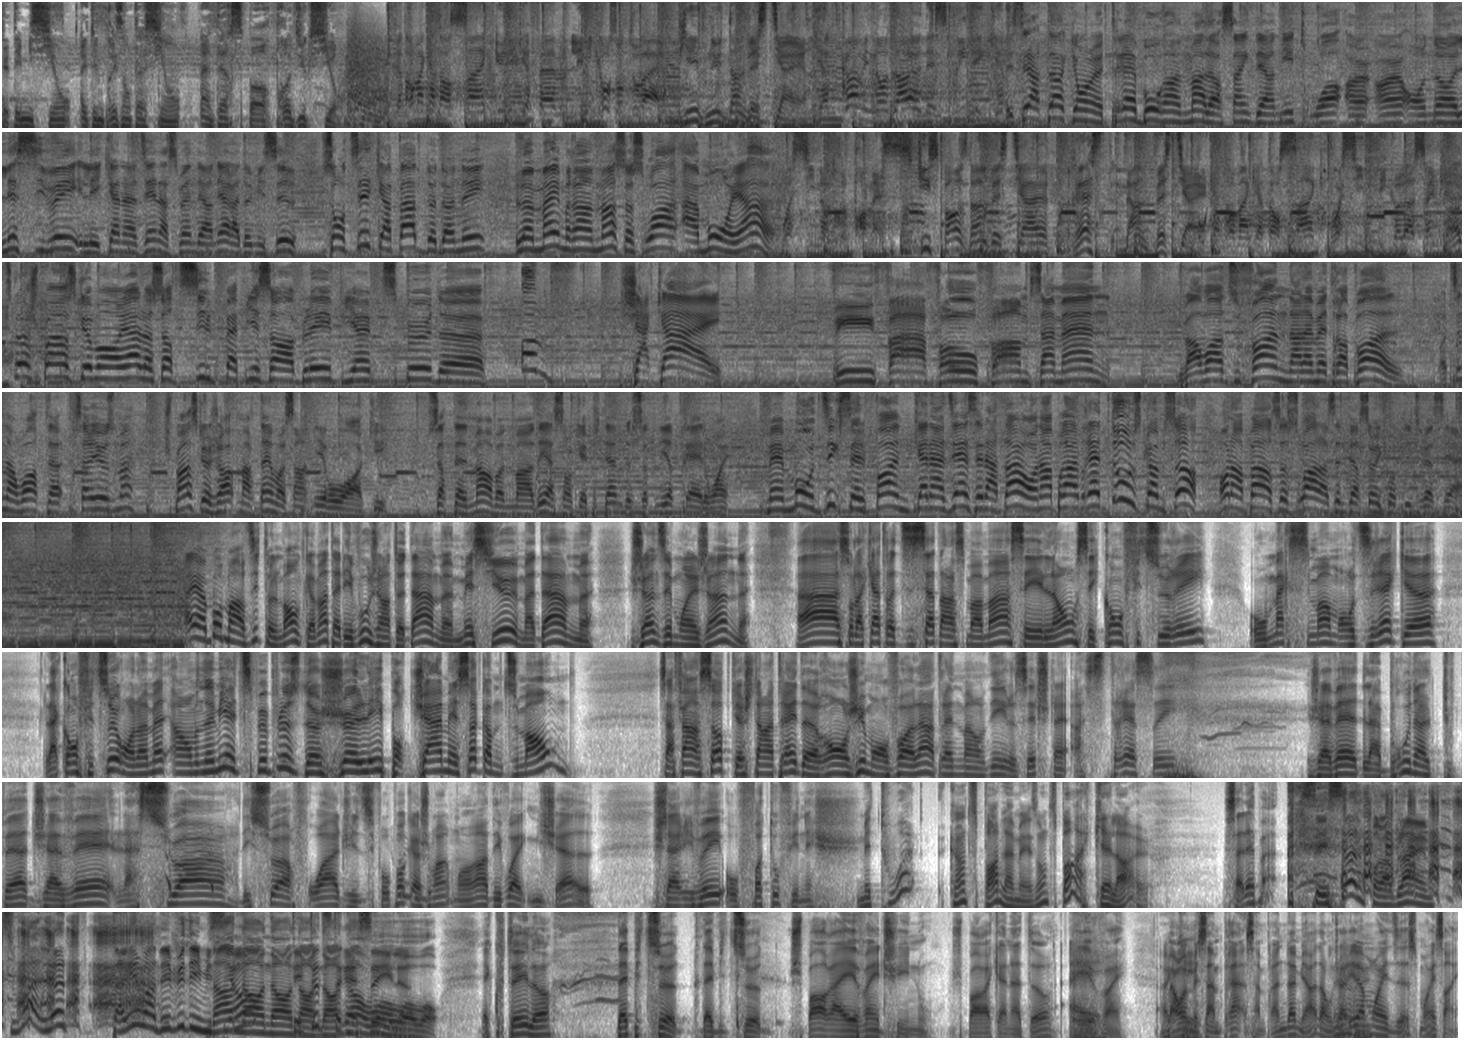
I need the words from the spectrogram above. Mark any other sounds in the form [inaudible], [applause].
Cette émission est une présentation Intersport Productions. 94.5 Unique FM, les micros sont ouverts. Bienvenue dans le vestiaire. Il y a comme une odeur d'esprit d'équipe. Les sénateurs qui ont un très beau rendement à leurs cinq derniers 3-1-1. On a lessivé les Canadiens la semaine dernière à domicile. Sont-ils capables de donner le même rendement ce soir à Montréal? Voici notre promesse. Ce qui se passe dans le vestiaire reste dans le vestiaire. 94.5, voici Nicolas Saint-Pierre. En tout cas, je pense que Montréal a sorti le papier sablé puis un petit peu de oomph. Jacaille. FIFA, faux, femme, semaine. Il va avoir du fun dans la métropole. Va-t-il en avoir ta- sérieusement? Je pense que Jacques Martin va s'en tenir au hockey. Certainement, on va demander à son capitaine de se tenir très loin. Mais maudit que c'est le fun! Canadien sénateur, on en prendrait 12 comme ça! On en parle ce soir dans cette version écourtée du vestiaire. Hey, un beau mardi tout le monde. Comment allez-vous, gentes dames, messieurs, madame, jeunes et moins jeunes? Ah, sur la 417 en ce moment, c'est long, c'est confituré au maximum. On dirait que la confiture, on a, mis, un petit peu plus de gelée pour jammer ça comme du monde. Ça fait en sorte que j'étais en train de ronger mon volant, en train de m'en venir ici. J'étais stressé. J'avais de la broue dans le toupette, j'avais la sueur, des sueurs froides. J'ai dit, faut pas que je manque mon rendez-vous avec Michel. Je arrivé au photo finish. Mais toi, quand tu pars de la maison, tu pars à quelle heure? Ça dépend. C'est ça le problème. [laughs] tu vois, là, t'arrives en début d'émission. Non, non, non, t'es non, tout non, stressé, non, wow, là. wow, wow. Écoutez, là, d'habitude, d'habitude, je pars à Evin de chez nous. Je pars à Canada, à Hey. Evin. Ben Ok. oui, mais ça me prend, ça me prend une demi-heure, donc j'arrive à moins 10, moins 5.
